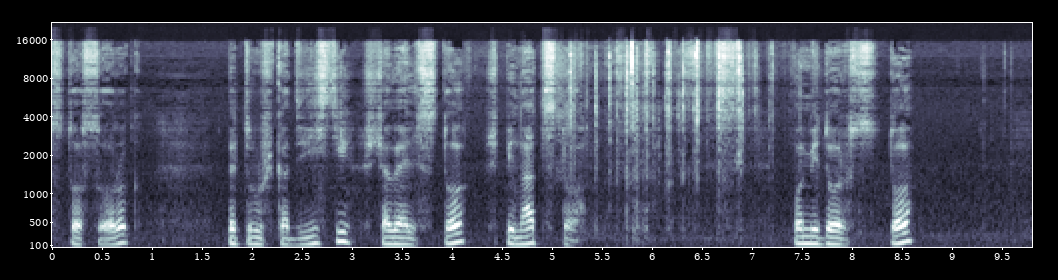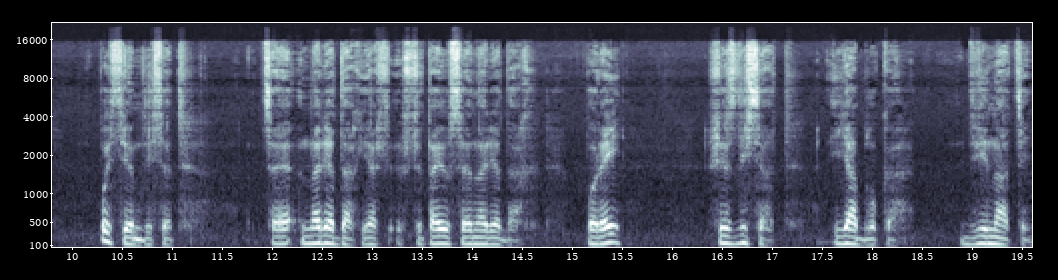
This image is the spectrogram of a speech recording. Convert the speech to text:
140. Петрушка 200, щавель 100, шпінат 100. Помідор 100 по 70. Це на рядах. Я вважаю все на рядах. Порей 60. Яблука 12,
